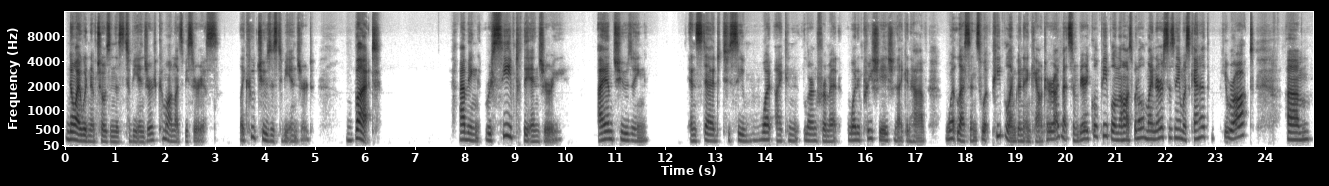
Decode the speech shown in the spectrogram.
no, I wouldn't have chosen this to be injured. Come on, let's be serious. Like, who chooses to be injured? But having received the injury, I am choosing instead to see what I can learn from it, what appreciation I can have, what lessons, what people I'm going to encounter. I met some very cool people in the hospital. My nurse, his name was Kenneth. He rocked. Um,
